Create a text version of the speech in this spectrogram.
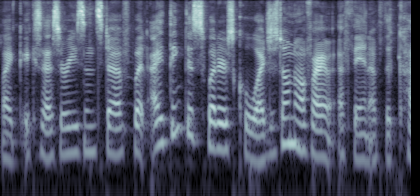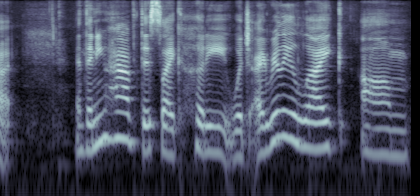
like accessories and stuff. But I think this sweater is cool. I just don't know if I'm a fan of the cut. And then you have this like hoodie, which I really like um,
